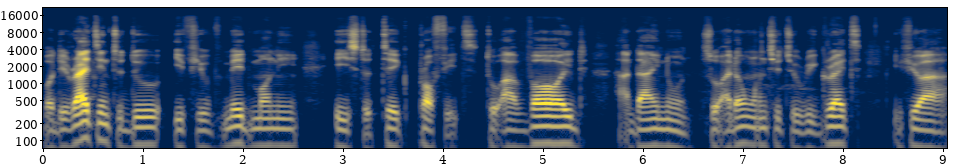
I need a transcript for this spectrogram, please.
But the right thing to do if you've made money is to take profit to avoid had I known. So I don't want you to regret if you are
